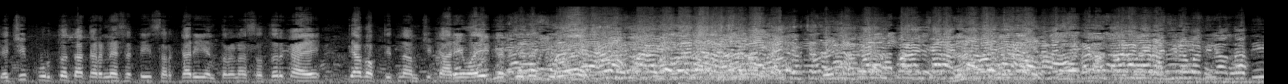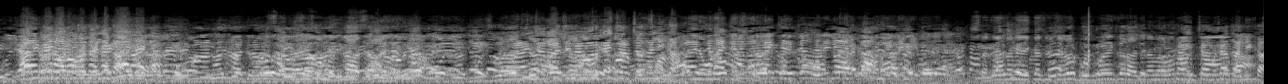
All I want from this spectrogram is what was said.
त्याची पूर्तता करण्यासाठी सरकारी यंत्रणा सतर्क आहे. त्या बाबतीतनं आमची कार्यवाही गतीनं सुरू आहे. राजीनामा दिला होता या सगळ्यांचं म्हणणं असं आहे. भुजबळांच्या राजीनाम्यावर काही चर्चा झाली का? सगळ्यांना एकच विचारलं भुजबळांच्या राजीनाम्यावर चर्चा झाली का?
